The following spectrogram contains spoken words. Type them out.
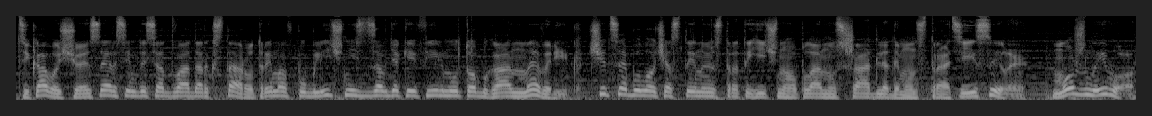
Цікаво, що СР-72 Dark Star отримав публічність завдяки фільму Gun Maverick. Чи це було частиною стратегічного плану США для демонстрації сили? Можливо,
